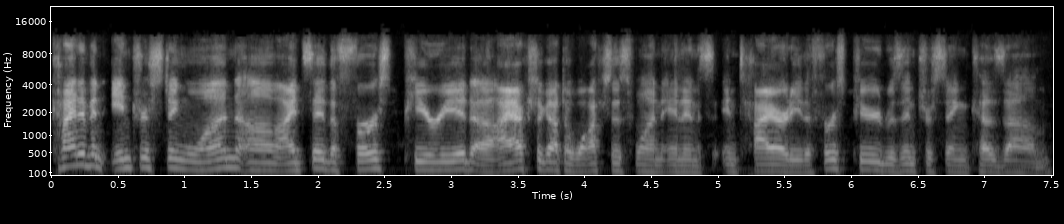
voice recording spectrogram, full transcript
Kind of an interesting one. Um, I'd say the first period. Uh, I actually got to watch this one in its entirety. The first period was interesting because um,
